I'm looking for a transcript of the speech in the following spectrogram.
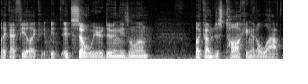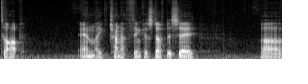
Like, I feel like it, it's so weird doing these alone. Like, I'm just talking at a laptop and like trying to think of stuff to say. Uh,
